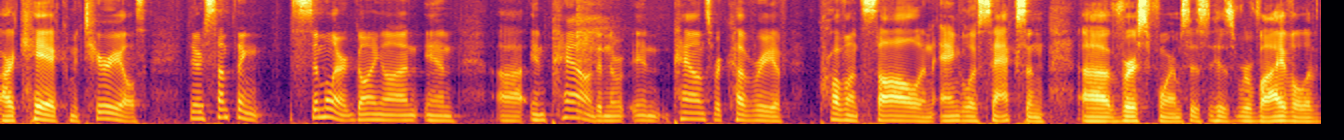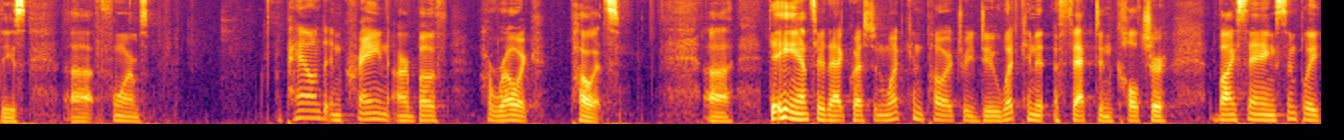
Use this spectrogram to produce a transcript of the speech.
archaic materials. There's something similar going on in uh, in Pound, in, the, in Pound's recovery of Provençal and Anglo-Saxon uh, verse forms, his, his revival of these uh, forms. Pound and Crane are both heroic poets. Uh, they answer that question, what can poetry do? What can it affect in culture? By saying simply,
